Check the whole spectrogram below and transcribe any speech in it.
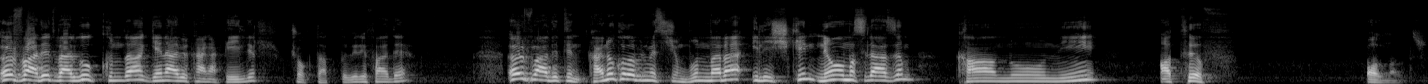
Örf adet vergi hukukunda genel bir kaynak değildir. Çok tatlı bir ifade. Örf adetin kaynak olabilmesi için bunlara ilişkin ne olması lazım? Kanuni atıf olmalıdır.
